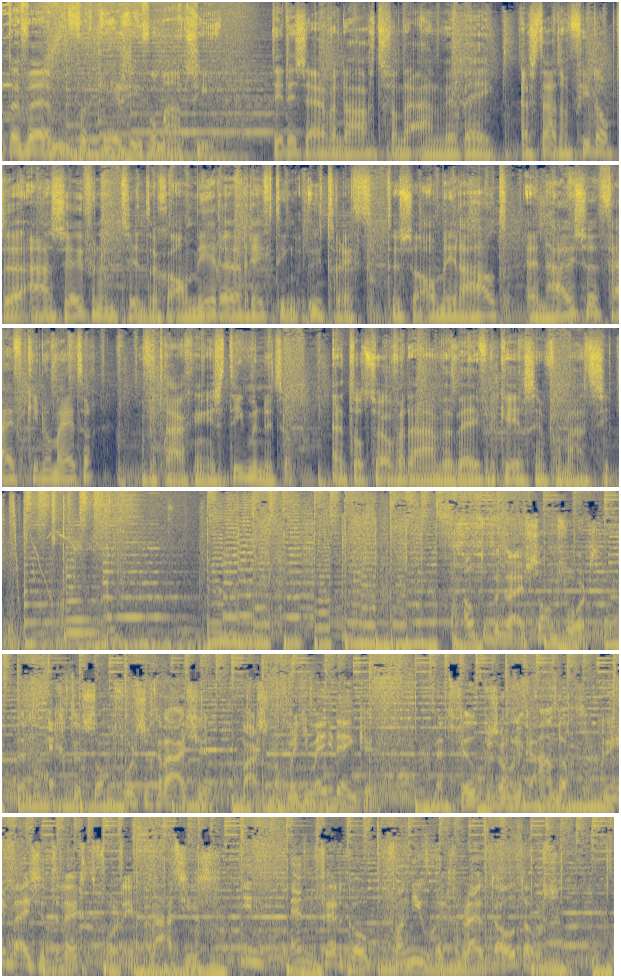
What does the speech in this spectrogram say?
ZFM Verkeersinformatie. Dit is Erwin de Hart van de ANWB. Er staat een file op de A27 Almere richting Utrecht. Tussen Almere Hout en Huizen, 5 kilometer. De vertraging is 10 minuten. En tot zover de ANWB Verkeersinformatie. Autobedrijf Zandvoort. Een echte Zandvoortse garage waar ze nog met je meedenken. Met veel persoonlijke aandacht kun je bij ze terecht voor reparaties in en verkoop van nieuw en gebruikte auto's.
